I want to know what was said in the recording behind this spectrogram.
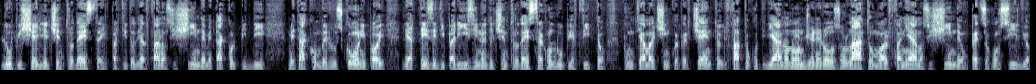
Lupi sceglie il centrodestra, il partito di Alfano si scinde, metà col PD, metà con Berlusconi, poi le attese di Parisi, noi del centrodestra con Lupi e Fitto puntiamo al 5%, il fatto quotidiano non generoso, l'atomo alfaniano si scinde, un pezzo con Silvio,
